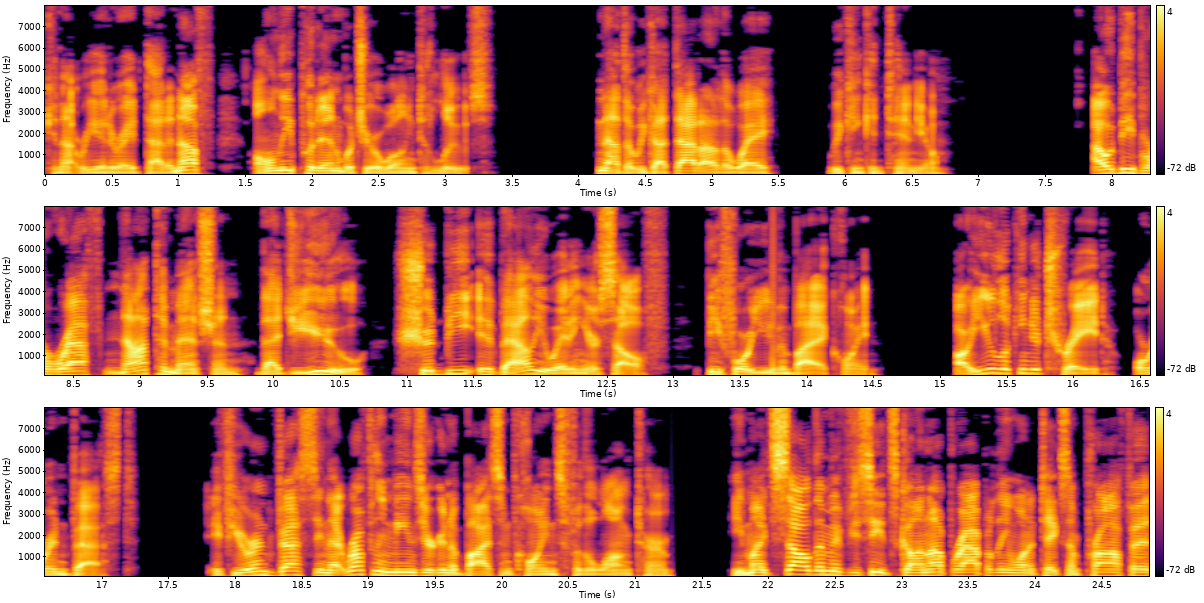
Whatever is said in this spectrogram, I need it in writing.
Cannot reiterate that enough. Only put in what you're willing to lose. Now that we got that out of the way, we can continue. I would be bereft not to mention that you should be evaluating yourself before you even buy a coin. Are you looking to trade or invest? If you're investing, that roughly means you're going to buy some coins for the long term. You might sell them if you see it's gone up rapidly and want to take some profit,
